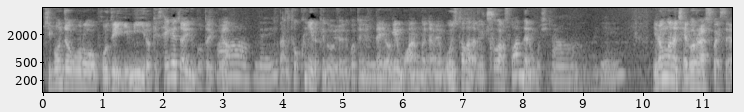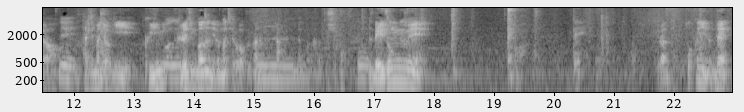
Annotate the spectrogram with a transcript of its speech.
기본적으로 보드에 이미 이렇게 새겨져 있는 것도 있고요. 아, 네. 그 다음에 토큰이 이렇게 놓여져 있는 것도 있는데 음. 여기는 뭐 하는 거냐면 몬스터가 나중에 추가로 소환되는 곳이에요. 아, 예. 이런 거는 제거를 할 수가 있어요. 네. 하지만 여기 그 이미 그거는- 그려진 거는 이런 건 제거가 불가능합니다. 음. 일단 건 알아두시고. 네. 그래서 네 종류의 아이고, 네 이런 토큰이 있는데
